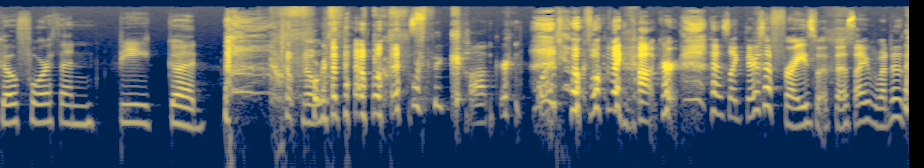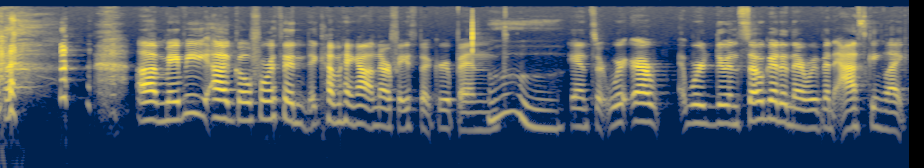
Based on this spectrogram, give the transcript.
go forth and be good. I don't know what that was. Forth and conquer. go forth and conquer. I was like, there's a phrase with this. I what is that? Uh, maybe uh, go forth and come hang out in our Facebook group and Ooh. answer. We're uh, we're doing so good in there. We've been asking like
